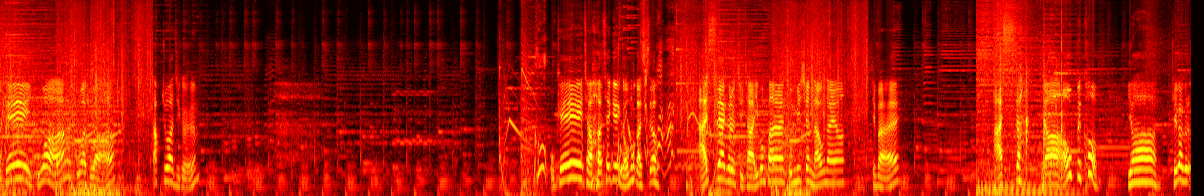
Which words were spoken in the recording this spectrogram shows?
오케이 좋아 좋아 좋아 딱 좋아 지금 오케이 자 세계행 넘어갔어. 아싸 그렇지. 자 이번 판 돈 미션 나오나요? 제발. 아싸. 야 아홉 배컵야 제가 그러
